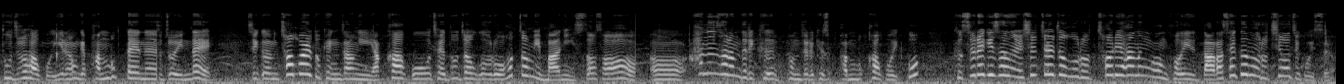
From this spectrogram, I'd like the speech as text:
도주하고 이런 게 반복되는 구조인데 지금 처벌도 굉장히 약하고 제도적으로 허점이 많이 있어서 어, 하는 사람들이 그 범죄를 계속 반복하고 있고 그 쓰레기산을 실질적으로 처리하는 건 거의 나라 세금으로 치워지고 있어요.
